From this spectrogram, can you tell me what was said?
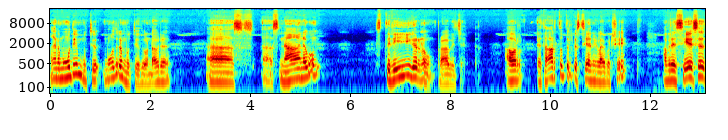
അങ്ങനെ മോതിരം മുത്തി മോതിരം മുത്തിയതുകൊണ്ട് അവർ സ്നാനവും സ്ഥിരീകരണവും പ്രാപിച്ച് അവർ യഥാർത്ഥത്തിൽ ക്രിസ്ത്യാനികളായ. പക്ഷേ അവരെ സി എസ്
